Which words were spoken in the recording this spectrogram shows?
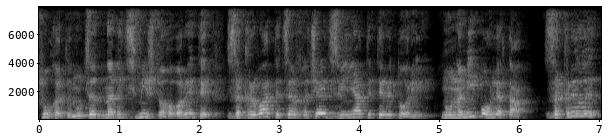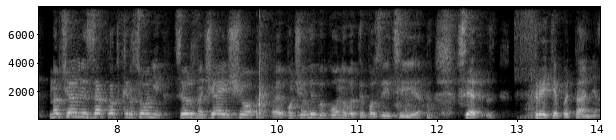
слухайте, ну це навіть смішно говорити. Закривати це означає звільняти території. Ну, на мій погляд, так. Закрили навчальний заклад в Херсоні, це означає, що е, почали виконувати позиції. Все, третє питання.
